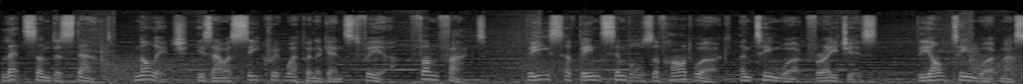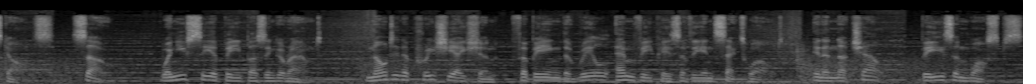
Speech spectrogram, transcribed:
let's understand. Knowledge is our secret weapon against fear. Fun fact, bees have been symbols of hard work and teamwork for ages. The old teamwork mascots. So, when you see a bee buzzing around, nod in appreciation for being the real MVPs of the insect world. In a nutshell, bees and wasps,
